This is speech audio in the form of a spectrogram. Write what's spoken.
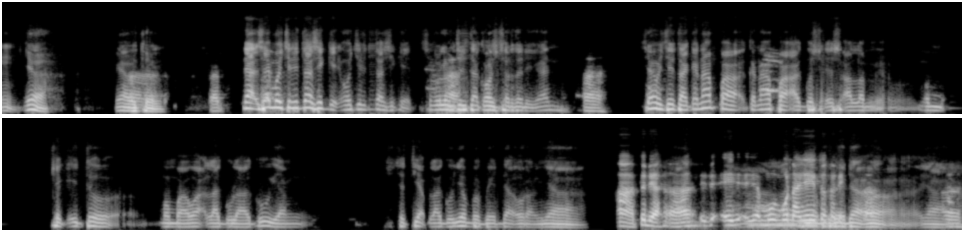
Hmm, ya, ya Ah, betul. tat- Nah, saya mau cerita sedikit, mau cerita sedikit sebelum Ah. cerita konser tadi kan. Ah. Saya mau cerita kenapa, kenapa Agus S Alam cek itu membawa lagu-lagu yang setiap lagunya berbeda orangnya. Ah itu dia. Ya. Ah, i- i- i- Ah, mau, nanya lagunya itu tadi. berbeda, Ah, oh, ya. Ah.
